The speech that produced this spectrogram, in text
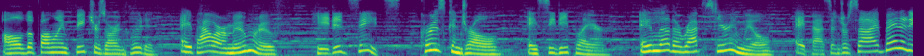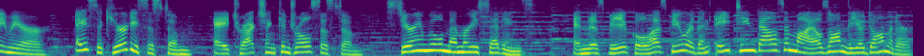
All of the following features are included. A power moonroof, heated seats, cruise control, a CD player, a leather-wrapped steering wheel, a passenger side vanity mirror, a security system, a traction control system, steering wheel memory settings, and this vehicle has fewer than 18,000 miles on the odometer.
